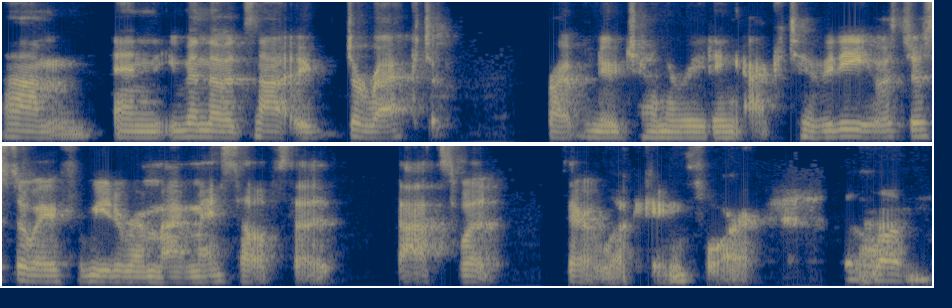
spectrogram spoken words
Um, and even though it's not a direct revenue generating activity, it was just a way for me to remind myself that that's what they're looking for. Um,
